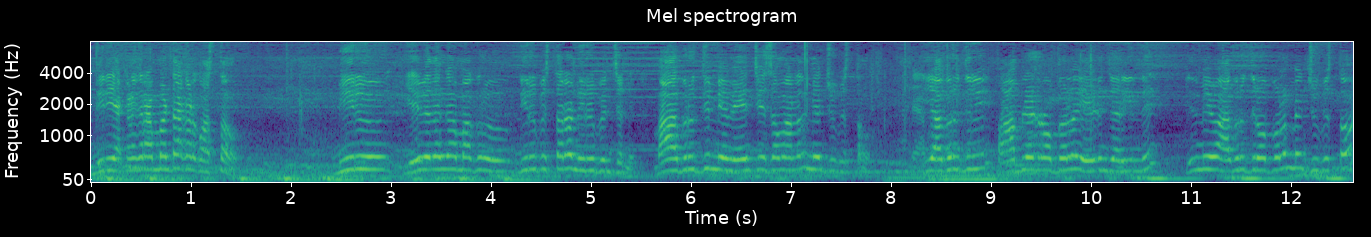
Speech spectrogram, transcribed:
మీరు ఎక్కడికి రమ్మంటే అక్కడికి వస్తాం. మీరు ఏ విధంగా మాకు నిరూపిస్తారో నిరూపించండి. మా అభివృద్ధి మేము ఏం చేసామో అన్నది మేము చూపిస్తాం. ఈ అభివృద్ధి పాంప్లెట్ రూపంలో వేయడం జరిగింది. ఇది మేము అభివృద్ధి రూపంలో మేము చూపిస్తాం.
